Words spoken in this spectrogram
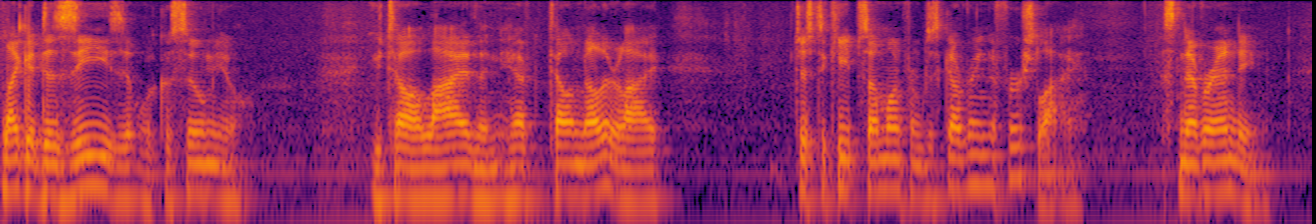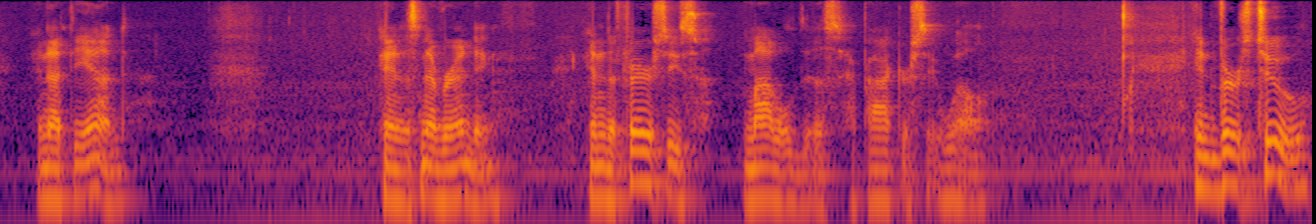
Like a disease, it will consume you. You tell a lie, then you have to tell another lie just to keep someone from discovering the first lie. It's never ending. And at the end, and it's never ending. And the Pharisees modeled this hypocrisy well. In verse 2,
